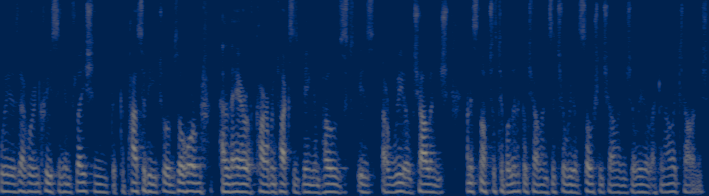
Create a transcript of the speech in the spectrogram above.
with ever increasing inflation, the capacity to absorb a layer of carbon taxes being imposed is a real challenge. And it's not just a political challenge, it's a real social challenge, a real economic challenge.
